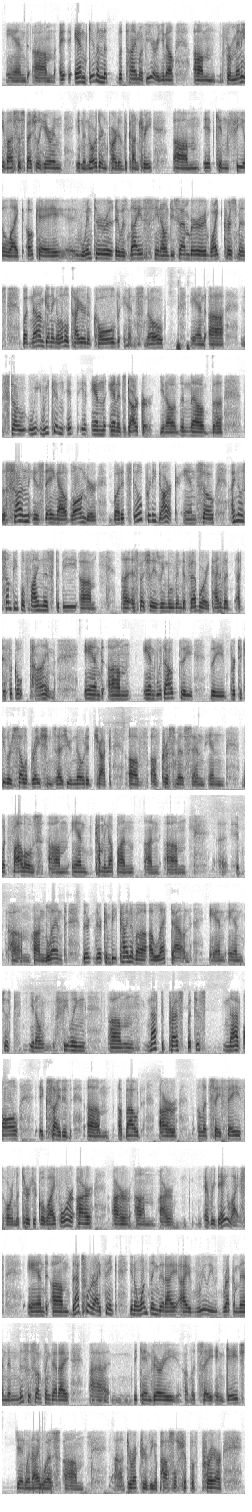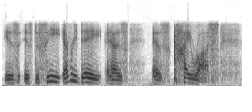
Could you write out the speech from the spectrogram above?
and um and given the the time of year you know um for many of us especially here in in the northern part of the country um it can feel like okay winter it was nice you know december white christmas but now i'm getting a little tired of cold and snow. And uh so we we can it it and and it's darker you know. And now the the sun is staying out longer but it's still pretty dark. And so i know some people find this to be um uh, especially as we move into february kind of a, a difficult time. And um and without the the particular celebrations, as you noted, Chuck, of of Christmas and and what follows, um, and coming up on on um, uh, um, on Lent, there there can be kind of a, a letdown and and just you know feeling um, not depressed, but just not all excited um, about our let's say faith or liturgical life or our our um, our everyday life. And um, that's where I think, you know, one thing that I, I really recommend, and this is something that I uh, became very, uh, let's say, engaged in when I was um, uh, director of the Apostleship of Prayer, is is to see every day as as kairos.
